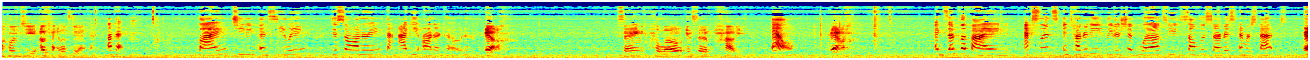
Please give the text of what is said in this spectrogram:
OMG. Okay, let's do it. Okay. Lying, cheating, and stealing, dishonoring the Aggie honor code. Ew. Saying hello instead of howdy. Ew. Ew. Exemplifying excellence, integrity, leadership, loyalty, selfless service, and respect. Ew.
